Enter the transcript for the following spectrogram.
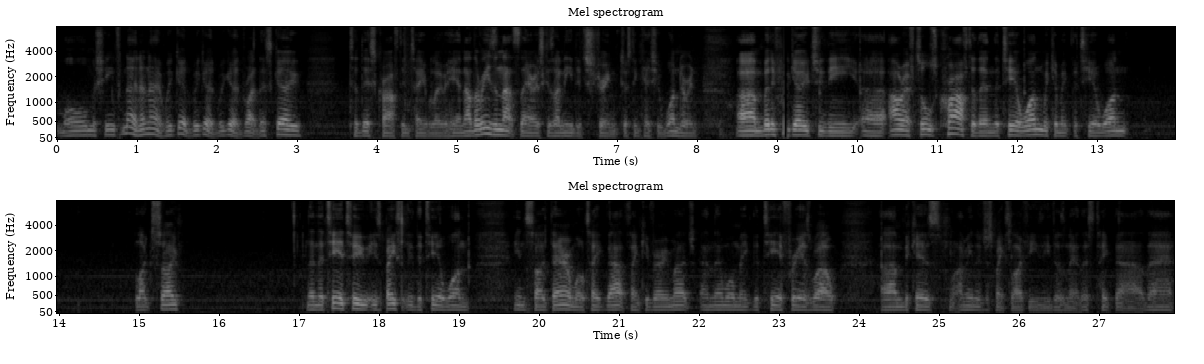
more machine... No, no, no. We're good. We're good. We're good. Right, let's go to this crafting table over here. Now, the reason that's there is because I needed string, just in case you're wondering. Um, but if we go to the uh, RF Tools Crafter, then the tier 1, we can make the tier 1 like so. Then the tier 2 is basically the tier 1 inside there, and we'll take that. Thank you very much. And then we'll make the tier 3 as well, um, because, I mean, it just makes life easy, doesn't it? Let's take that out of there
